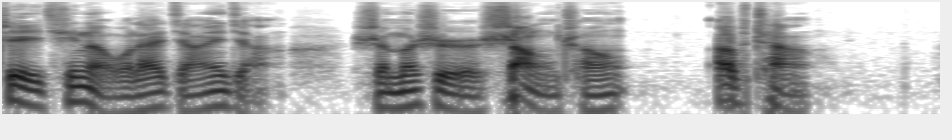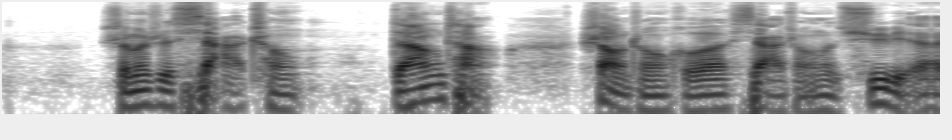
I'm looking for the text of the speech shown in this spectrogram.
这一期呢，我来讲一讲什么是上城 （uptown），什么是下城 （downtown）。上城和下城的区别，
